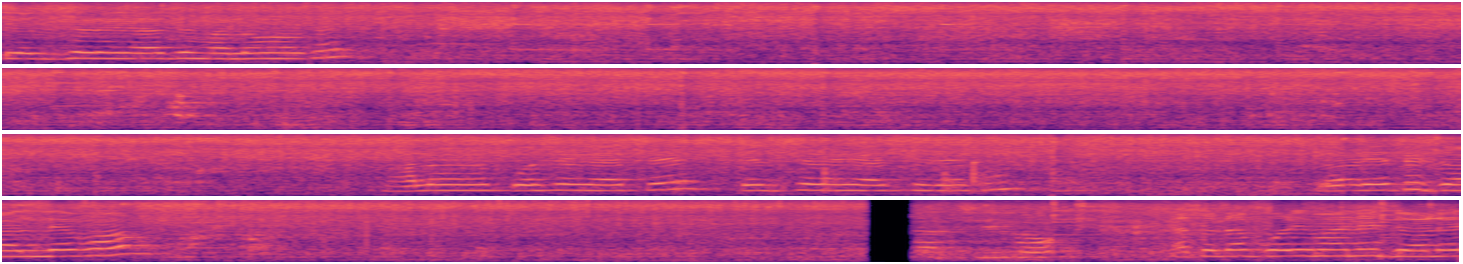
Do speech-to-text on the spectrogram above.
তেল ছেড়ে গেছে ভালোভাবে। ভালোভাবে কষে গেছে, তেল ছেড়ে গেছে দেখুন। এবার এতে জল দেব। এতটা পরিমাণে জলে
